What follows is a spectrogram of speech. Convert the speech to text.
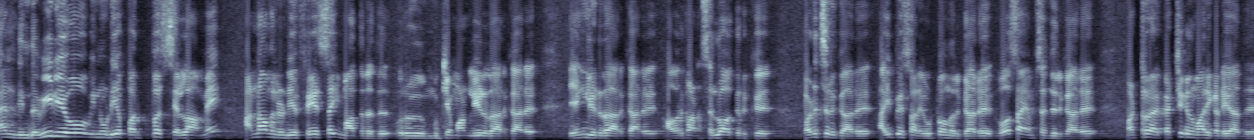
அண்ட் இந்த வீடியோவினுடைய பர்பஸ் எல்லாமே அண்ணாமலையுடைய ஃபேஸை மாத்துறது. ஒரு முக்கியமான லீடரா இருக்காரு யங் லீடரா இருக்காரு அவருக்கான செல்வாக்கு இருக்கு படிச்சிருக்காரு ஐபிஎஸ் ஆலை விட்டு வந்திருக்காரு விவசாயம் செஞ்சிருக்காரு மற்ற கட்சிகள் மாதிரி கிடையாது.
